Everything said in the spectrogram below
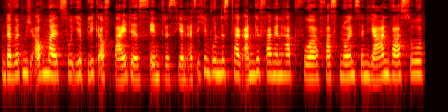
Und da würde mich auch mal so Ihr Blick auf beides interessieren. Als ich im Bundestag angefangen habe, vor fast 19 Jahren, war es so,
